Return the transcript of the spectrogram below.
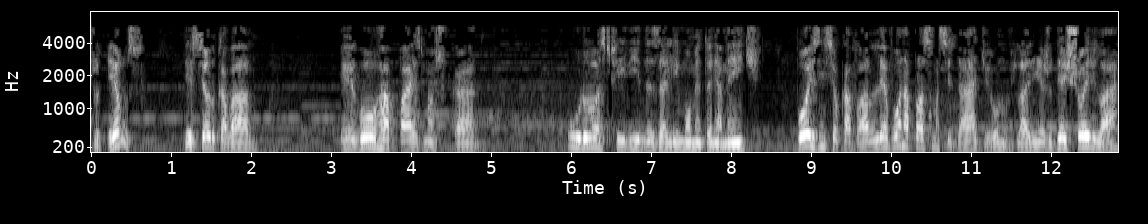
judeus, desceu do cavalo, pegou o rapaz machucado, curou as feridas ali momentaneamente, pôs em seu cavalo, levou na próxima cidade ou no vilarejo, deixou ele lá,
